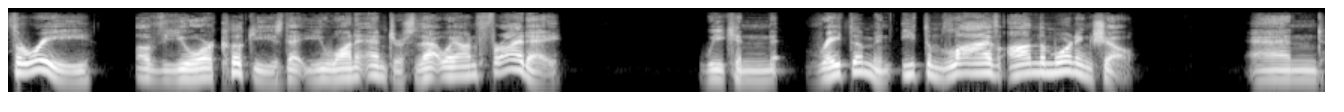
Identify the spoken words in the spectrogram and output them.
3 of your cookies that you want to enter. So that way on Friday we can rate them and eat them live on the morning show. And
